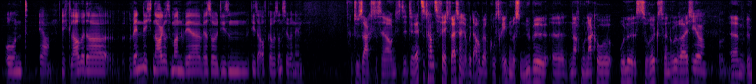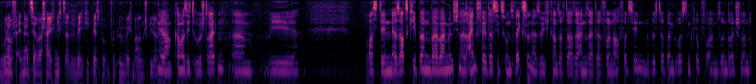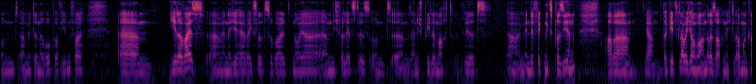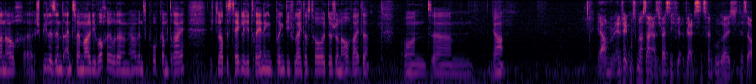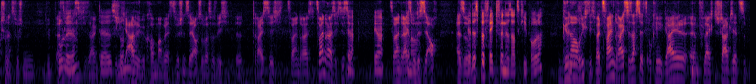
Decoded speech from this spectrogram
Und ja, ich glaube da, wenn nicht Nagelsmann, wer, wer soll diesen, diese Aufgabe sonst übernehmen? Du sagst es ja. Und der letzte Transfer, ich weiß gar nicht, ob wir darüber groß reden müssen. Nübel äh, nach Monaco, Ulle ist zurück, Sven Ulreich. Ja, Ähm, Im Grunde genommen verändert es ja wahrscheinlich nichts an irgendwelchen Kickbase-Punkten von irgendwelchen anderen Spielern. Ja, kann man sich darüber streiten, ähm, wie was den Ersatzkeepern bei Bayern München halt einfällt, dass sie zu uns wechseln. Also ich kann es auf der einen Seite halt voll nachvollziehen. Du bist halt beim größten Club, vor allem so in Deutschland und ja, mit in Europa auf jeden Fall. Ähm, jeder weiß, äh, wenn er hierher wechselt, sobald Neuer ähm, nicht verletzt ist und ähm, seine Spiele macht, wird ja, im Endeffekt nichts passieren. Aber ja, da geht es, glaube ich, auch um andere Sachen. Ich glaube, man kann auch, äh, Spiele sind ein, zwei Mal die Woche oder ja, wenn es hochkommt, drei. Ich glaube, das tägliche Training bringt dich vielleicht als Torhüter schon auch weiter. Und ähm, ja, Ja, und im Endeffekt muss man auch sagen, also ich weiß nicht, wie, wie alt ist denn Sven Ulreich? Der ist ja auch schon inzwischen, also Ole, ich nicht sagen, der ist in die Jahre gekommen, aber inzwischen ist er ja auch so, was weiß ich, äh, 30, 32, 32, siehst du? ja, ja. 32 genau. und das ist ja auch, also Ja, das ist perfekt für einen Ersatzkeeper, oder? genau richtig, weil 32 sagst du jetzt, okay, geil, ähm, vielleicht startet jetzt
